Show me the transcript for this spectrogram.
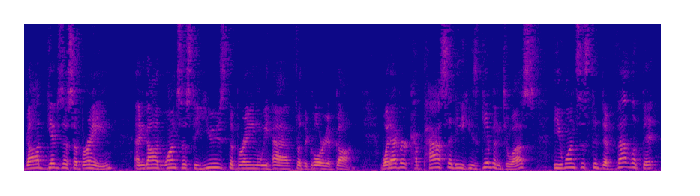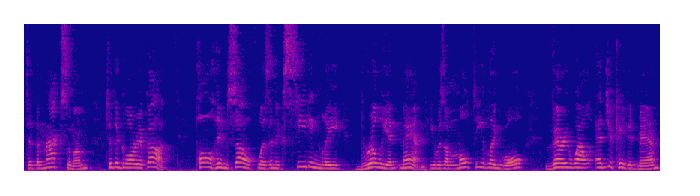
God gives us a brain, and God wants us to use the brain we have for the glory of God. Whatever capacity He's given to us, He wants us to develop it to the maximum to the glory of God. Paul himself was an exceedingly brilliant man. He was a multilingual, very well educated man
